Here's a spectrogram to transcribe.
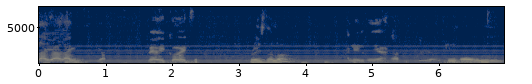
You are right. You are very correct. Praise the Lord. Hallelujah. Okay, um,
